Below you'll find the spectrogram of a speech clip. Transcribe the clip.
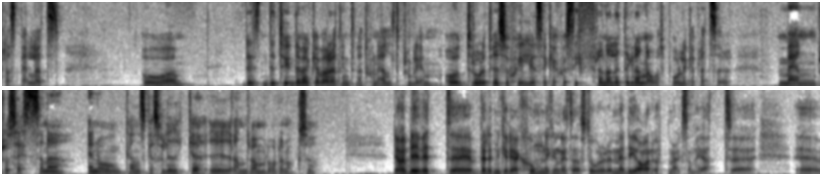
plastpellets. Och det, det, det, verkar vara ett internationellt problem och troligtvis så skiljer sig kanske siffrorna lite grann åt på olika platser. Men processerna är nog ganska så lika i andra områden också. Det har blivit eh, väldigt mycket reaktioner kring detta, stor medial uppmärksamhet. Eh, Eh,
